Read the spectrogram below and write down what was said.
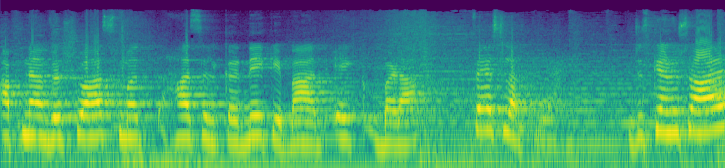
अपना विश्वास मत हासिल करने के बाद एक बड़ा फैसला किया है, जिसके अनुसार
